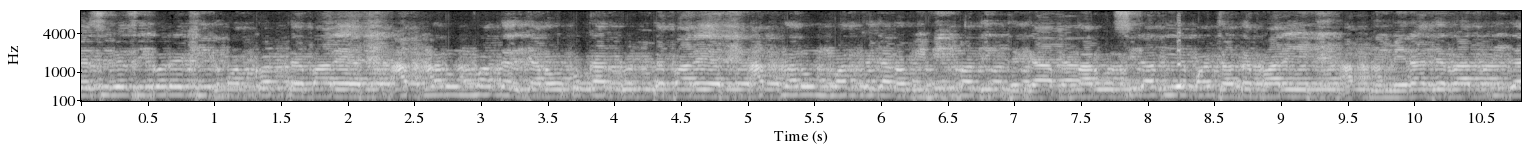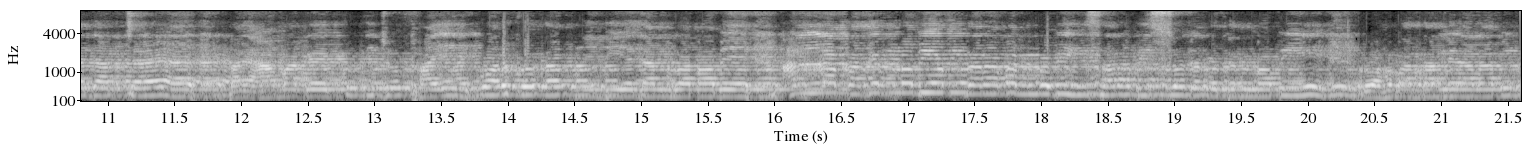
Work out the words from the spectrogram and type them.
বেশি বেশি করে খিদমত করতে পারে, আপনার উম্মতের যেন উপকার করতে পারে, আপনার উম্মতকে যেন বিভিন্ন দিক থেকে আপনার ওসিলা দিয়ে বাঁচাতে পারে। আপনি মেরাজের রাত্রিতে যাচ্ছেন তাই আমাকে একটু কিছু ফাইজ বরকত আপনি দিয়ে যান গণবে আল্লাহ পাকের নবী, আপনার আমার নবী, সারা বিশ্ব জগতের নবী রহমান আলী আলামিন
